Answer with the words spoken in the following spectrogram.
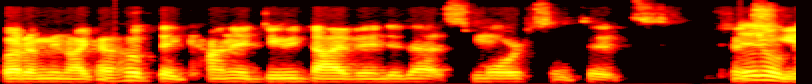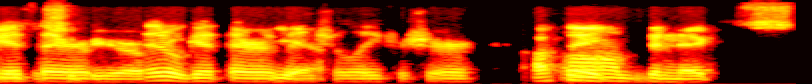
But I mean, like I hope they kind of do dive into that more since it's since It'll get there. superhero. It'll get there Yeah. eventually for sure. I think Um, the next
